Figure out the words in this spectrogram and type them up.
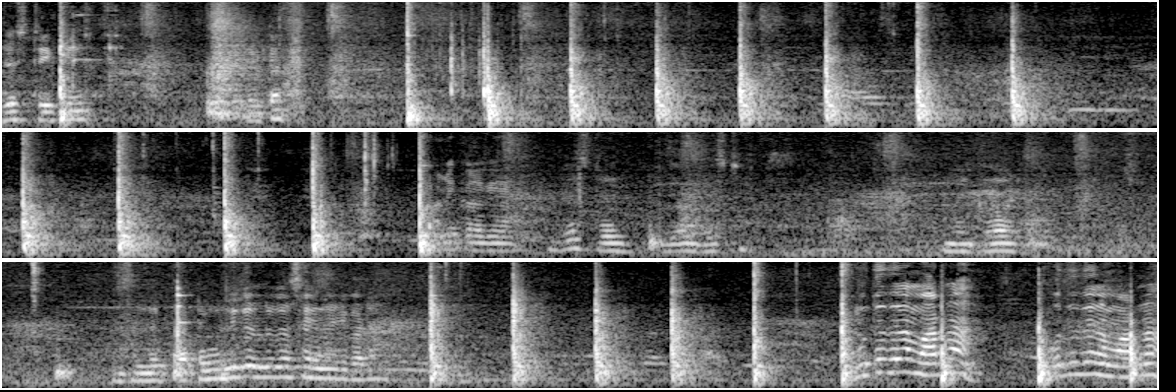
just taking बेटा निकल गया। जस्ट जस्ट माय गॉड मुझे लगता है सही नहीं कटा। புதுதானே மாறினா புதுதானே மாறினா.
